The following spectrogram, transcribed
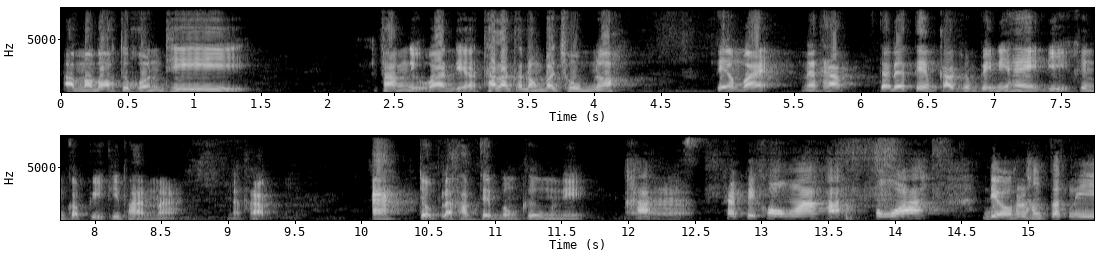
เอามาบอกทุกคนที่ ฟังอยู่ว่าเดี๋ยว ถ้าเราจะต้องประชุมเนาะเตรียมไว้นะครับจะได้เตรียมการประชุมปีนี้ให้ดีขึ้นกว่าปีที่ผ่านมานะครับอะจบแล้วครับเจ็ดโมงครึ่งวันนี้ค่ะอ่า practical มากค่ะ เพราะว่าเดี๋ยวหลังจากนี้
